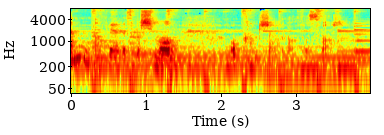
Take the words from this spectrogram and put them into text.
enda flere spørsmål, og kanskje han kan få svar.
